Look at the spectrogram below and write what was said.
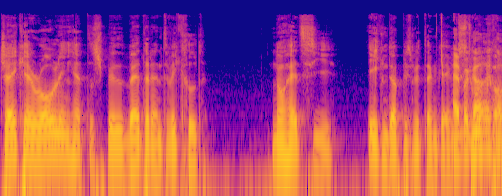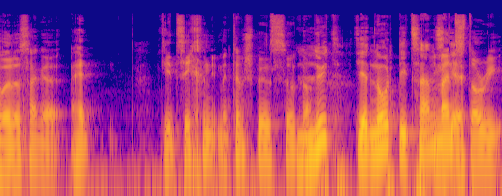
J.K. Rowling hat das Spiel weder entwickelt, noch hat sie irgendetwas mit dem Game Eben, zu tun ich gehabt. wollte sagen, hat die hat sicher nicht mit dem Spiel zu tun. gehabt. Nicht. Die hat nur die Lizenz Ich meine, die. Story,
